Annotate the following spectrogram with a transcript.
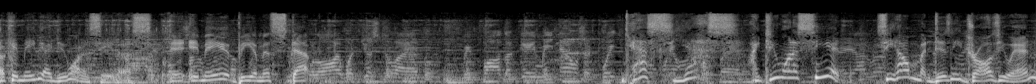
Okay, maybe I do want to see this. It, it may be a misstep. Yes, yes. I do want to see it. See how Disney draws you in?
